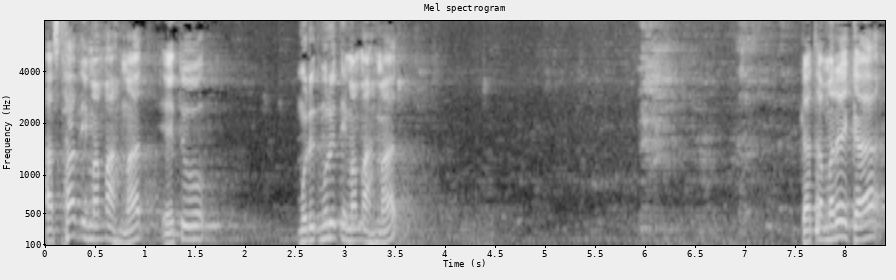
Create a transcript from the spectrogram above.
ashab Imam Ahmad yaitu murid-murid Imam Ahmad. Kata mereka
